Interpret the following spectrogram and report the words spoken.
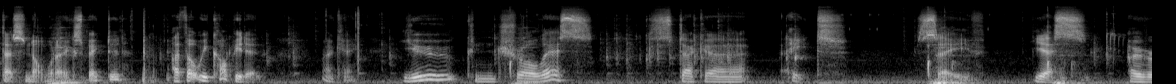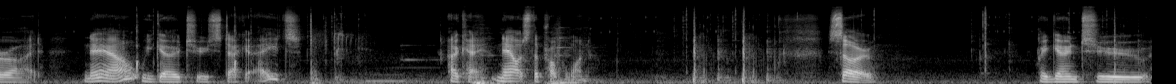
that's not what I expected. I thought we copied it. Okay. U, Control S, stacker 8. Save. Yes. Override. Now we go to stacker 8. Okay, now it's the proper one. So we're going to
